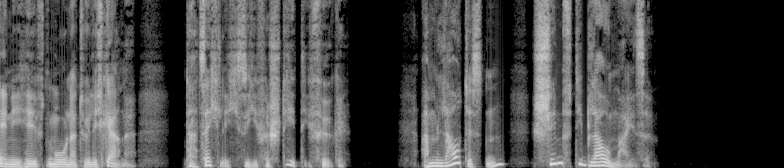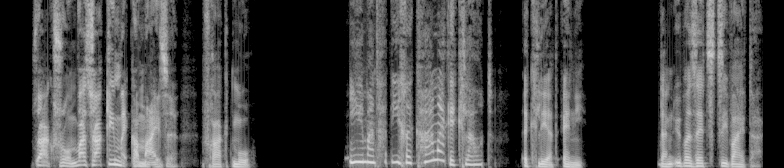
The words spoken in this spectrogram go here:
Annie hilft Mo natürlich gerne. Tatsächlich, sie versteht die Vögel. Am lautesten schimpft die Blaumeise. Sag schon, was sagt die Meckermeise? fragt Mo. Jemand hat ihre Körner geklaut, erklärt Annie. Dann übersetzt sie weiter.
